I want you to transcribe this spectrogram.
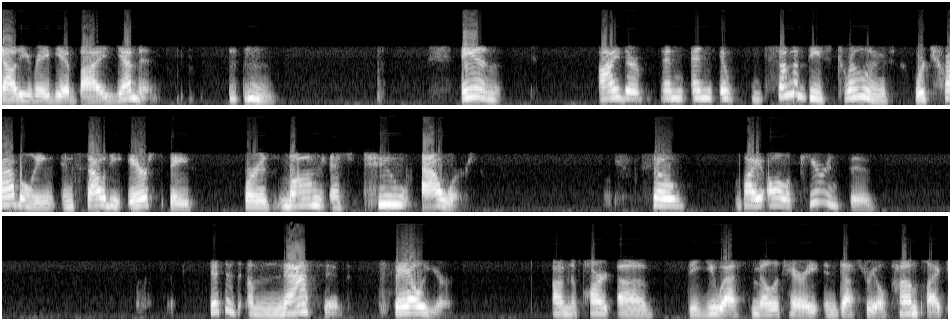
Saudi Arabia by Yemen. and either and and it, some of these drones were traveling in Saudi airspace for as long as two hours. So, by all appearances, this is a massive failure on the part of the U.S. military industrial complex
